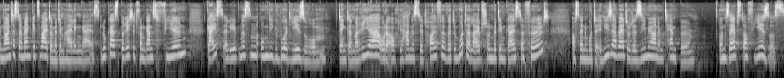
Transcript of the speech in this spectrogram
Im Neuen Testament geht es weiter mit dem Heiligen Geist. Lukas berichtet von ganz vielen Geisterlebnissen um die Geburt Jesu rum. Denkt an Maria oder auch Johannes der Täufer wird im Mutterleib schon mit dem Geist erfüllt, auch seine Mutter Elisabeth oder Simeon im Tempel. Und selbst auf Jesus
